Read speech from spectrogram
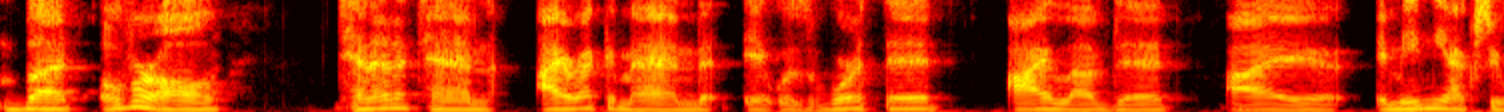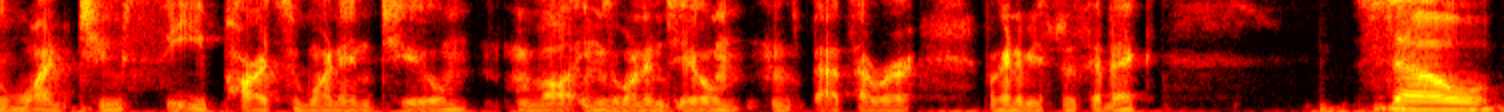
But overall 10 out of 10 i recommend it was worth it. I loved it I it made me actually want to see parts one and two, volumes one and two. That's how we're we're gonna be specific. So,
